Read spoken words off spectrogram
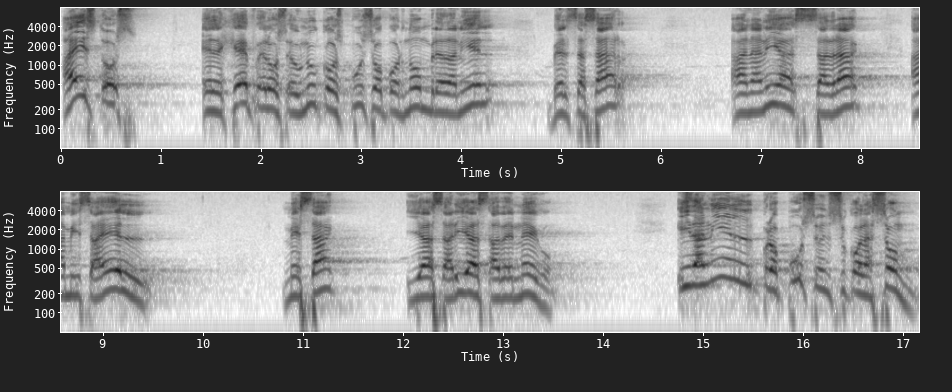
A estos el jefe de los eunucos puso por nombre a Daniel, Belsasar, Ananías, Sadrach, a Misael, Mesac y a Azarías Abednego. Y Daniel propuso en su corazón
